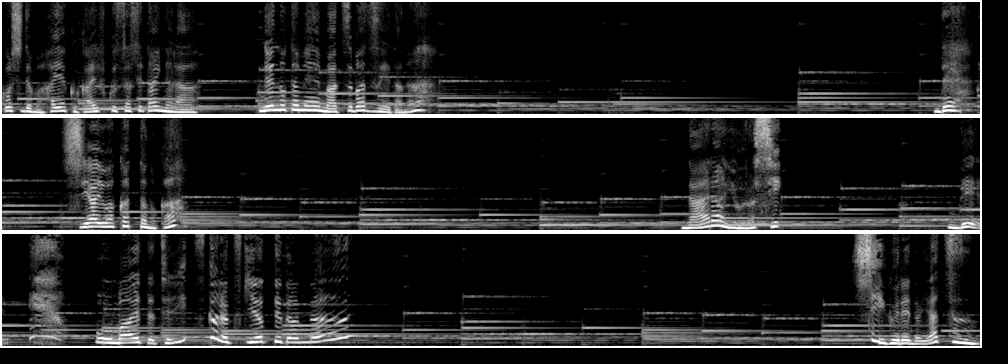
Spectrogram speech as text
少しでも早く回復させたいなら、念のため松葉杖だな。で、試合は勝ったのか？ならよろし。で、お前たちいつから付き合ってたんだ？しぐれのやつ、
